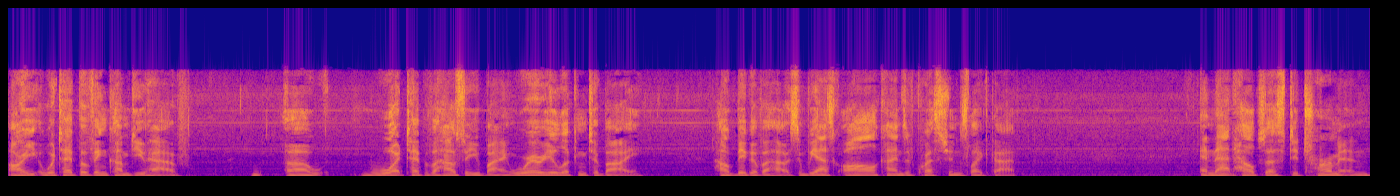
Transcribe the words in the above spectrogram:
Are you, what type of income do you have? Uh, what type of a house are you buying? Where are you looking to buy? How big of a house? And we ask all kinds of questions like that. And that helps us determine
